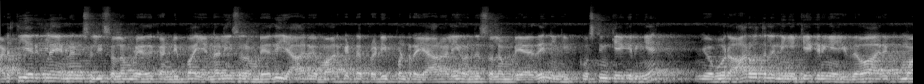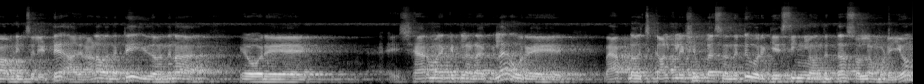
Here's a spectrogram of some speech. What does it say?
அடுத்த இயர்க்கில் என்னன்னு சொல்லி சொல்ல முடியாது. கண்டிப்பாக என்னாலையும் சொல்ல முடியாது. யார் மார்க்கெட்டை ப்ரெடிக்ட் பண்ணுற யாராலையும் வந்து சொல்ல முடியாது. நீங்கள் கொஸ்டின் கேட்குறீங்க ஒரு ஆர்வத்தில் நீங்கள் கேட்குறீங்க இதுவா இருக்குமா அப்படின்னு சொல்லிட்டு அதனால் வந்துட்டு இது வந்து நான் ஒரு ஷேர் மார்க்கெட்டில் நடக்கல ஒரு மேப்பில் வச்சு கால்குலேஷன் ப்ளஸ் வந்துட்டு ஒரு கெஸ்டிங்கில் வந்துட்டு தான் சொல்ல முடியும்.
